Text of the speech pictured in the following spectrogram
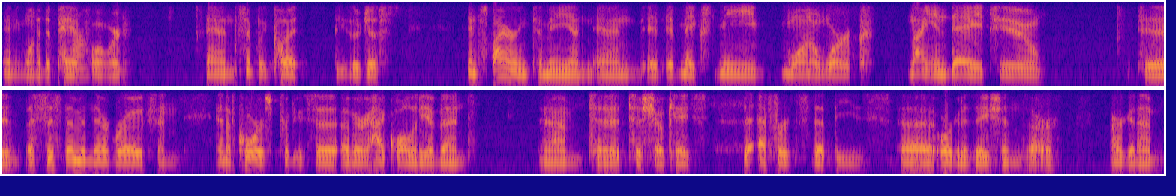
and he wanted to pay wow. it forward. And simply put, these are just inspiring to me and, and it, it makes me want to work night and day to to assist them in their growth and and of course produce a, a very high quality event um, to to showcase the efforts that these uh, organizations are are going to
